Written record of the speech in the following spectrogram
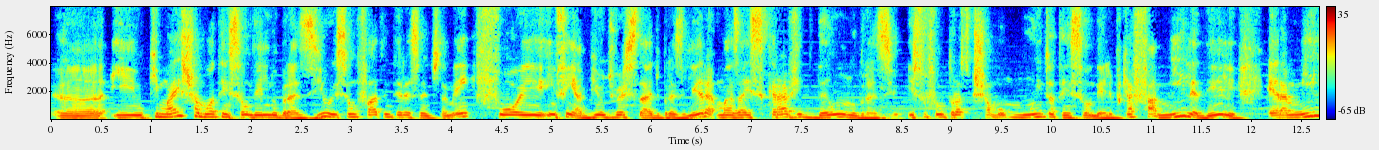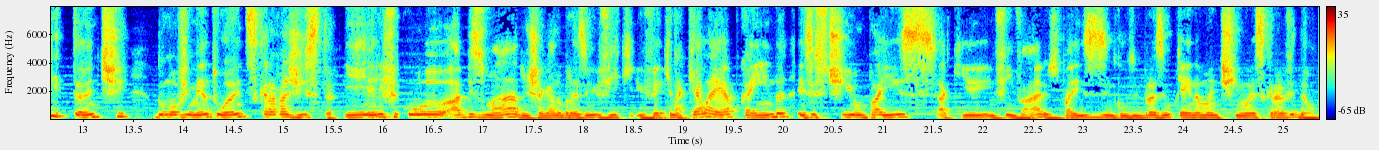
Uh, e o que mais chamou a atenção dele no Brasil, isso é um fato interessante também, foi enfim, a biodiversidade brasileira, mas a escravidão no Brasil. Isso foi um troço que chamou muito a atenção dele, porque a família dele era militante do movimento anti-escravagista. E ele ficou abismado em chegar no Brasil e, vi que, e ver que naquela época ainda existia um país, aqui, enfim, vários países, inclusive o Brasil, que ainda mantinham a escravidão.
